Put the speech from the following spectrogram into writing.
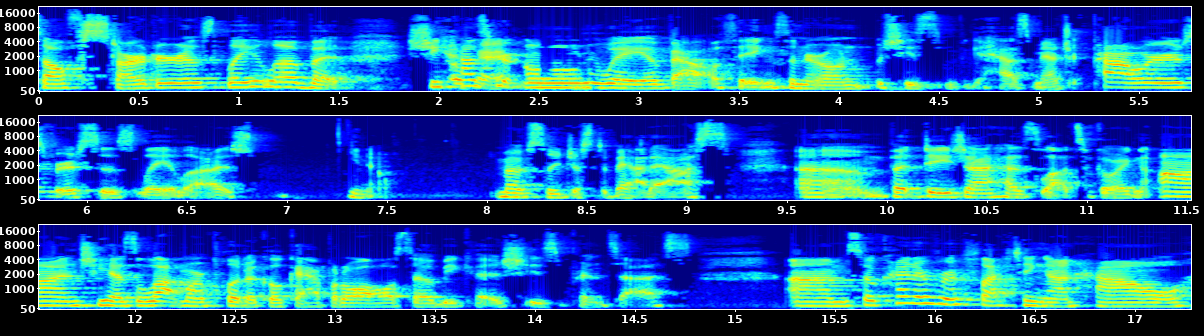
self starter as Layla, but she has Okay. her own way about things and her own. She has magic powers versus Layla is, you know, mostly just a badass. Um, but Dejah has lots going on. She has a lot more political capital also because she's a princess. Um, so kind of reflecting on how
